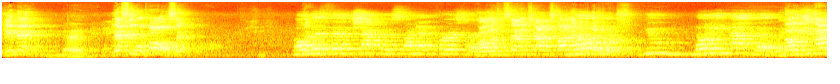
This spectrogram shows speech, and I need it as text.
Amen. Amen. Let's see what Paul said. Romans 7 chapter, starting at the first verse. Romans 7 chapter starting at the first verse. No, you know ye not, brethren. Know ye not,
